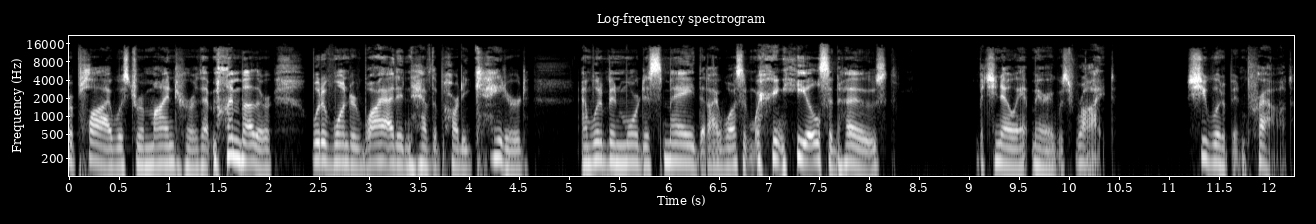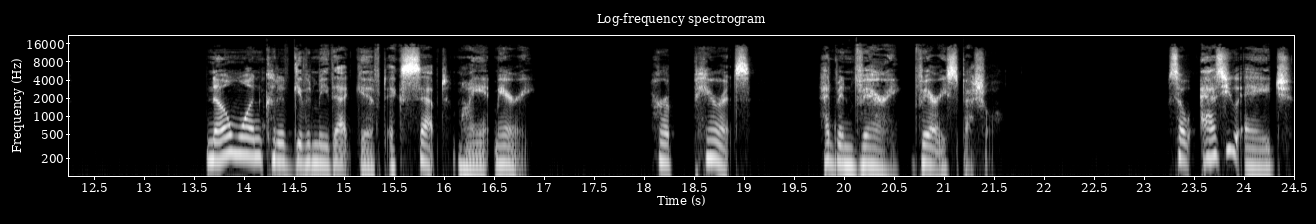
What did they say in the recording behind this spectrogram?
reply was to remind her that my mother would have wondered why I didn't have the party catered and would have been more dismayed that I wasn't wearing heels and hose. But you know, Aunt Mary was right. She would have been proud. No one could have given me that gift except my Aunt Mary. Her appearance had been very, very special. So as you age,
